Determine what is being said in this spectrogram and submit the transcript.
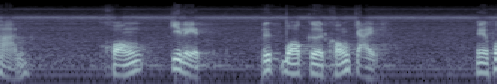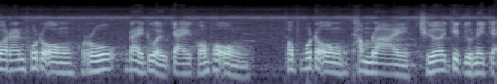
ฐานของกิเลสหรือบ่อเกิดของใจเพราะนั้นพระองค์รู้ได้ด้วยใจของพระองค์เพระพุทธองค์ทำลายเชื้อที่อยู่ในใจ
